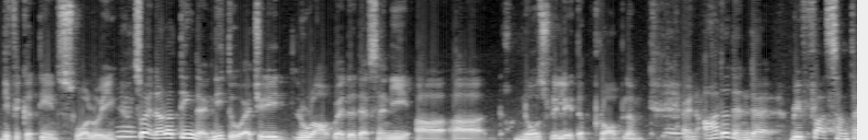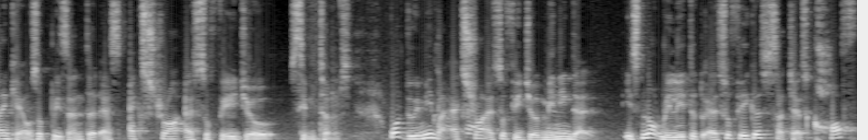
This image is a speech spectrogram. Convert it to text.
difficulty in swallowing. Mm. So another thing that we need to actually rule out whether there's any uh, uh, nose-related problem. Mm. And other than that, reflux sometimes can also presented as extra esophageal symptoms. What do we mean by extra esophageal? Meaning that it's not related to esophagus, such as cough,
